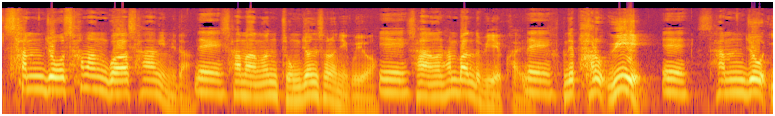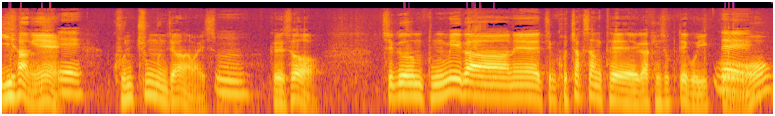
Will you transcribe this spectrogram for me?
3조 3항과 4항입니다. 음. 네. 3항은 종전선언이고요. 예. 4항은 한반도 비핵화예요. 네. 근데 바로 위 예. 3조 2항에 예. 군축 문제가 남아 있습니다. 음. 그래서 지금 북미 간의 지금 고착 상태가 계속되고 있고 네.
